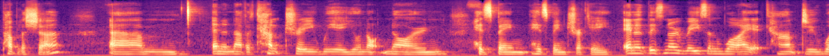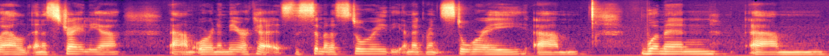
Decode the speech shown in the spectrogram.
publisher um, in another country where you're not known has been has been tricky. And there's no reason why it can't do well in Australia um, or in America. It's the similar story, the immigrant story. Um, women, um,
